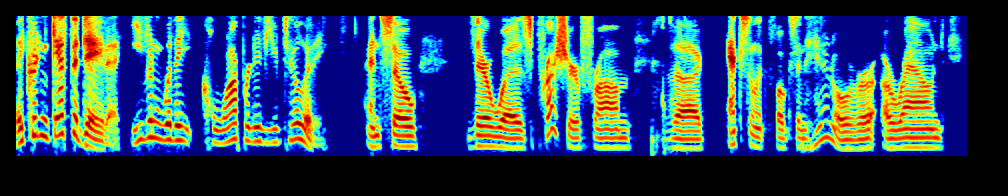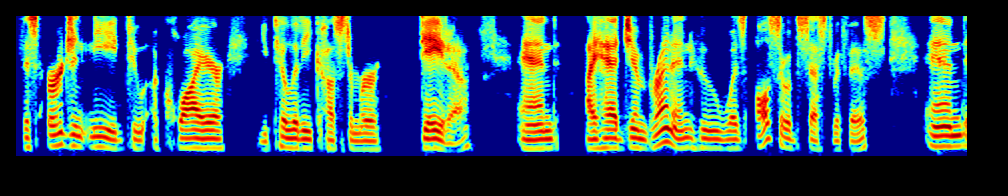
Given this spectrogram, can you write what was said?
they couldn't get the data, even with a cooperative utility. And so there was pressure from the excellent folks in Hanover around this urgent need to acquire utility customer data. And I had Jim Brennan, who was also obsessed with this. And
